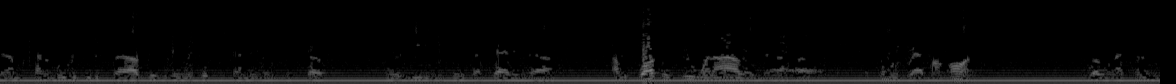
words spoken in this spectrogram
And I'm kind of moving through the crowd, visiting with different family members and stuff, you know, eating and things like that. And uh, I was walking through one aisle and uh, someone grabbed my arm. So when I turned to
